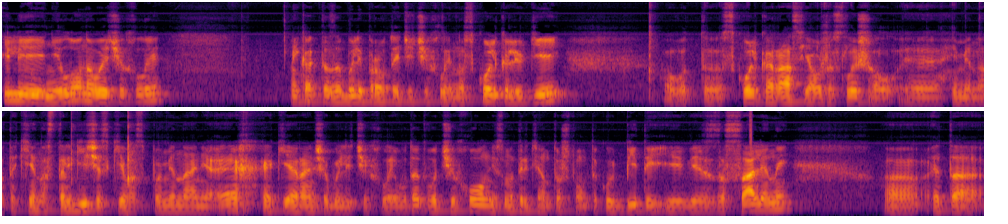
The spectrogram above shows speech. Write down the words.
Или нейлоновые чехлы. И как-то забыли про вот эти чехлы. Но сколько людей вот э, сколько раз я уже слышал э, именно такие ностальгические воспоминания. Эх, какие раньше были чехлы. Вот этот вот чехол, не смотрите на то, что он такой битый и весь засаленный. Э, это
